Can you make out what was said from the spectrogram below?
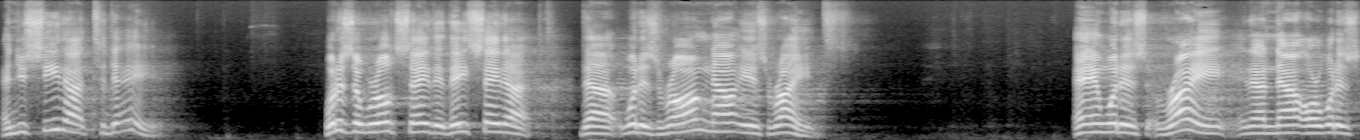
And you see that today. What does the world say? That they say that, that what is wrong now is right. And what is right now, or what is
